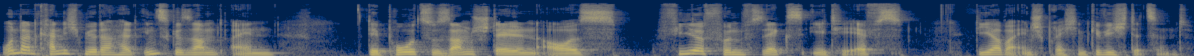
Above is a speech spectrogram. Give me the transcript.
Und dann kann ich mir da halt insgesamt ein Depot zusammenstellen aus 4, 5, 6 ETFs, die aber entsprechend gewichtet sind.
